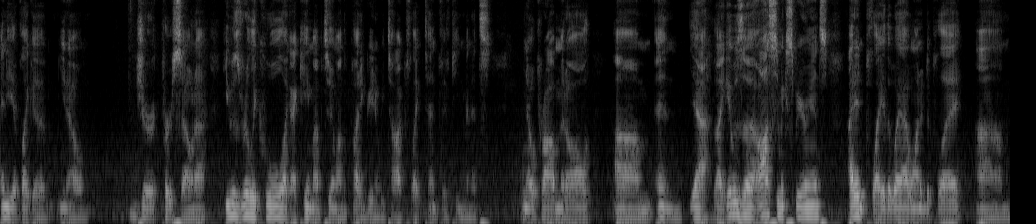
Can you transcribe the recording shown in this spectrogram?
any of like a you know jerk persona. He was really cool. Like I came up to him on the putting green and we talked for like 10, 15 minutes, no problem at all. Um, and yeah, like it was an awesome experience. I didn't play the way I wanted to play, um,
